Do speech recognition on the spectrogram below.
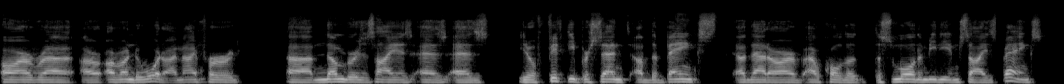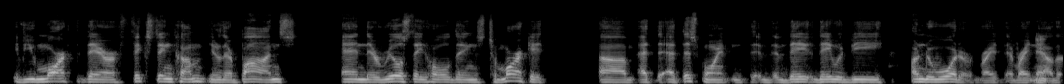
are uh, are, are, underwater. I mean, I've heard uh, numbers as high as as as you know, 50% of the banks uh, that are I'll call the the small to medium sized banks, if you marked their fixed income, you know, their bonds and their real estate holdings to market um, at at this point, they they would be underwater right right now. Those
